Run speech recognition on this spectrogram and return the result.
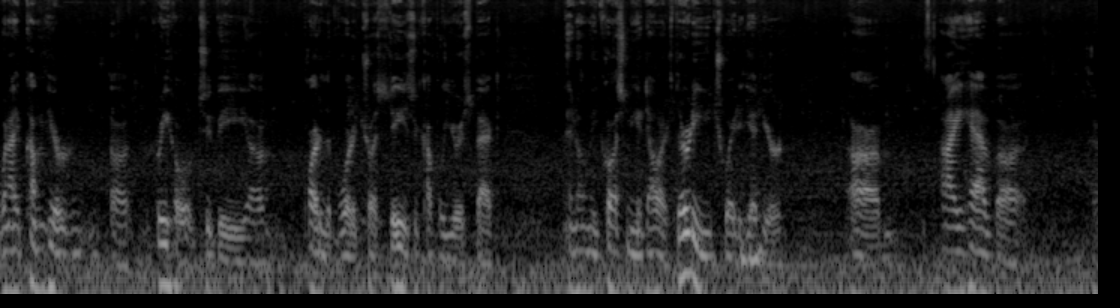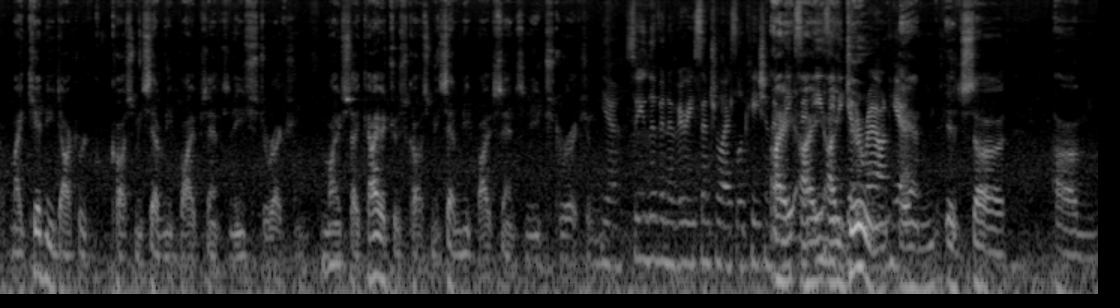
when I come here, uh, Freehold, to be uh, part of the Board of Trustees a couple years back, it only cost me a dollar thirty each way to get Mhm. here. Um, I have, uh, my kidney doctor cost me seventy-five cents in each direction. My psychiatrist cost me seventy-five cents in each direction. Yeah. So you live in a very centralized location that I, makes it I, easy I to get do, around. Yeah. and it's uh, um,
